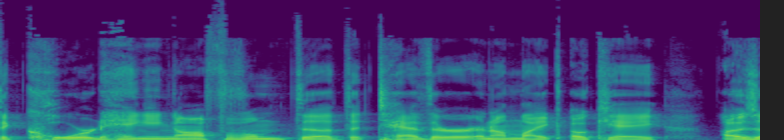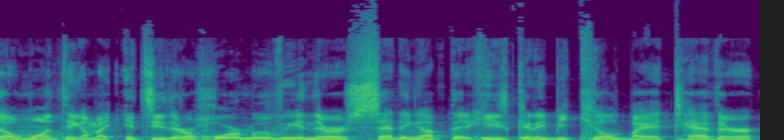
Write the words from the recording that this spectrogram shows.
the cord hanging off of him, the the tether, and I'm like, okay. I was on one thing. I'm like, it's either a horror movie and they're setting up that he's going to be killed by a tether,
